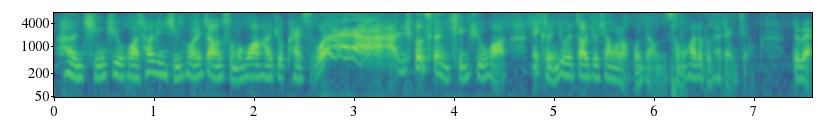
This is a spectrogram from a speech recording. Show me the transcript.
很情绪化、超级情绪化，你讲什么话他就开始哇，就是很情绪化，那可能就会造就像我老公这样子，什么话都不太敢讲，对不对？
